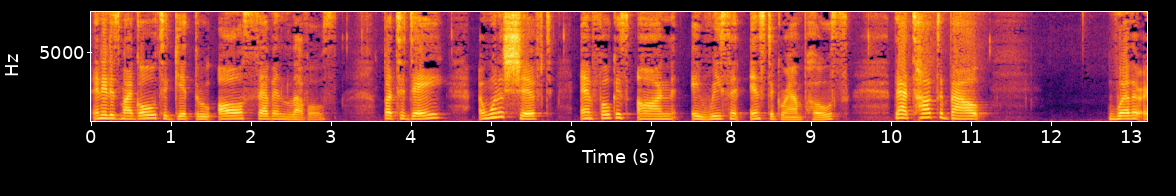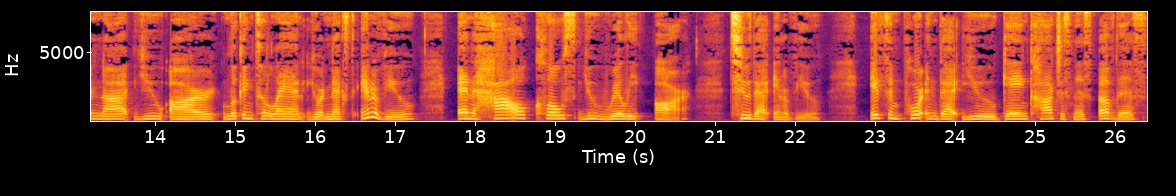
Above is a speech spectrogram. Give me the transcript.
and it is my goal to get through all seven levels. But today, I want to shift and focus on a recent Instagram post that talked about whether or not you are looking to land your next interview and how close you really are to that interview. It's important that you gain consciousness of this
